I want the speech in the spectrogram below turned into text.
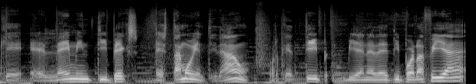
que el naming Tipex está muy bien tirado, porque tip viene de tipografía,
